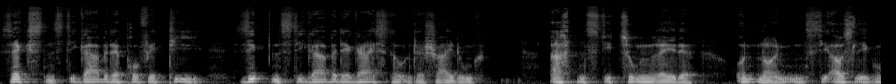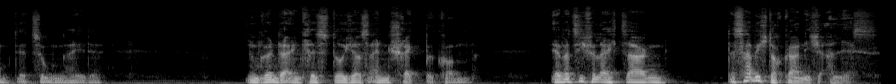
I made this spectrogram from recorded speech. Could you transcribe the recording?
sechstens die Gabe der Prophetie, siebtens die Gabe der Geisterunterscheidung, achtens die Zungenrede und neuntens die Auslegung der Zungenrede. Nun könnte ein Christ durchaus einen Schreck bekommen. Er wird sich vielleicht sagen, das habe ich doch gar nicht alles.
